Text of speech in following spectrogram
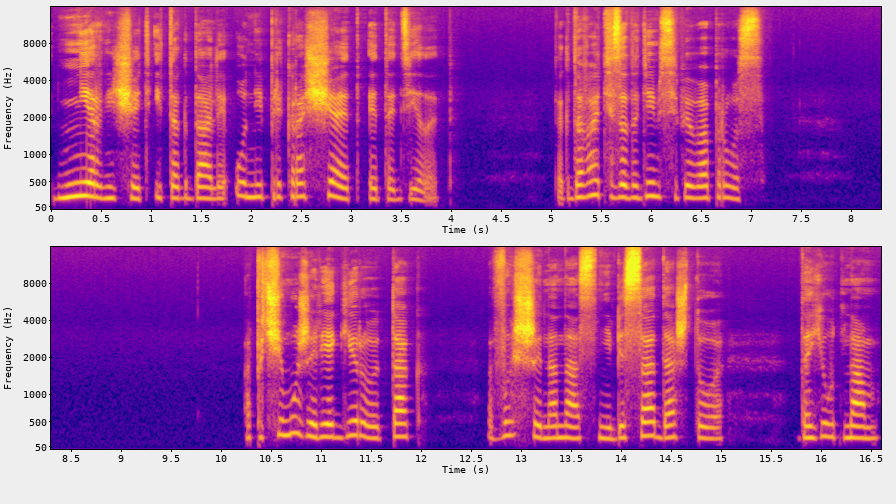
нервничать и так далее. Он не прекращает это делать. Так давайте зададим себе вопрос. А почему же реагируют так высшие на нас небеса, да, что дают нам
